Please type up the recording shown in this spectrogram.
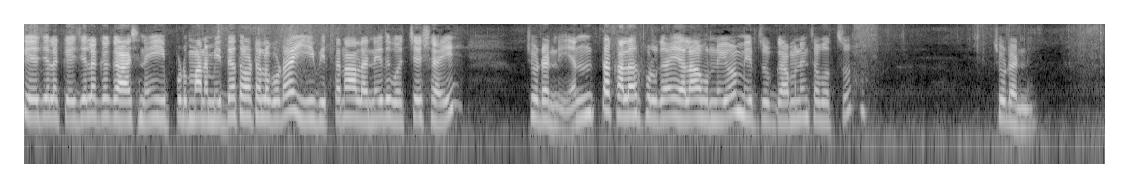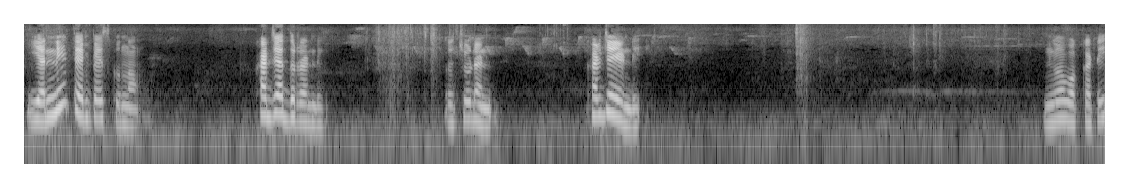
కేజీల కేజీలకు కాసినాయి. ఇప్పుడు మన మిద్దె తోటలు కూడా ఈ విత్తనాలు అనేది వచ్చేసాయి. చూడండి. ఎంత కలర్ఫుల్గా ఎలా ఉన్నాయో మీరు గమనించవచ్చు. చూడండి. ఇవన్నీ తెంపేసుకుందాం. కట్ చేద్దురండి రండి చూడండి. కట్ చేయండి. ఇంకో ఒక్కటి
